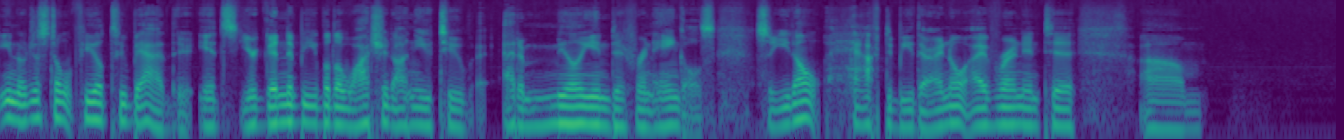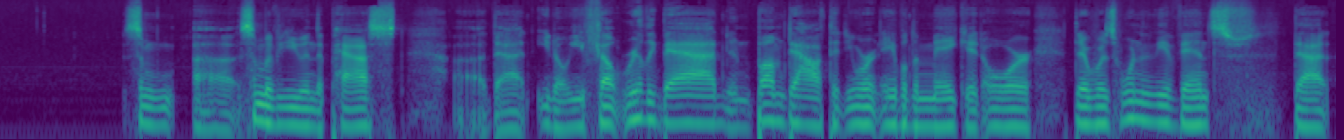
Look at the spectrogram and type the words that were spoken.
you know, just don't feel too bad. It's you're going to be able to watch it on YouTube at a million different angles, so you don't have to be there. I know I've run into um, some uh, some of you in the past uh, that you know you felt really bad and bummed out that you weren't able to make it, or there was one of the events that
